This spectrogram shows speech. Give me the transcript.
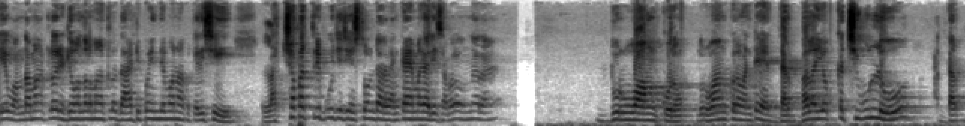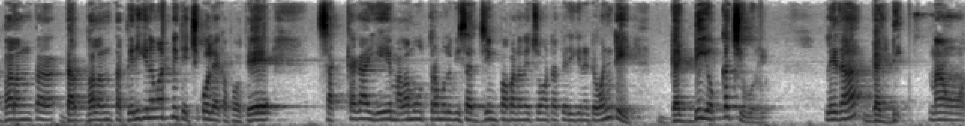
ఏ వంద మాటలు రెండు వందల మాటలు దాటిపోయిందేమో నాకు తెలిసి లక్షపత్రి పూజ చేస్తుంటారు వెంకయ్యమ్మ గారి. ఈ సభలో ఉన్నారా? దుర్వాంకురం. దుర్వాంకురం అంటే దర్భల యొక్క చివుళ్ళు దర్భలంత దర్భలంత పెరిగిన వాటిని తెచ్చుకోలేకపోతే చక్కగా ఏ మలమూత్రములు విసర్జింపబడని చోట పెరిగినటువంటి గడ్డి యొక్క చివుర్లు లేదా గడ్డి. మనం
